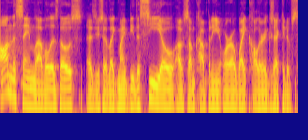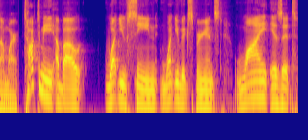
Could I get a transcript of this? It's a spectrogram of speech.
on the same level as those, as you said, like might be the CEO of some company or a white collar executive somewhere. Talk to me about what you've seen, what you've experienced. Why is it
